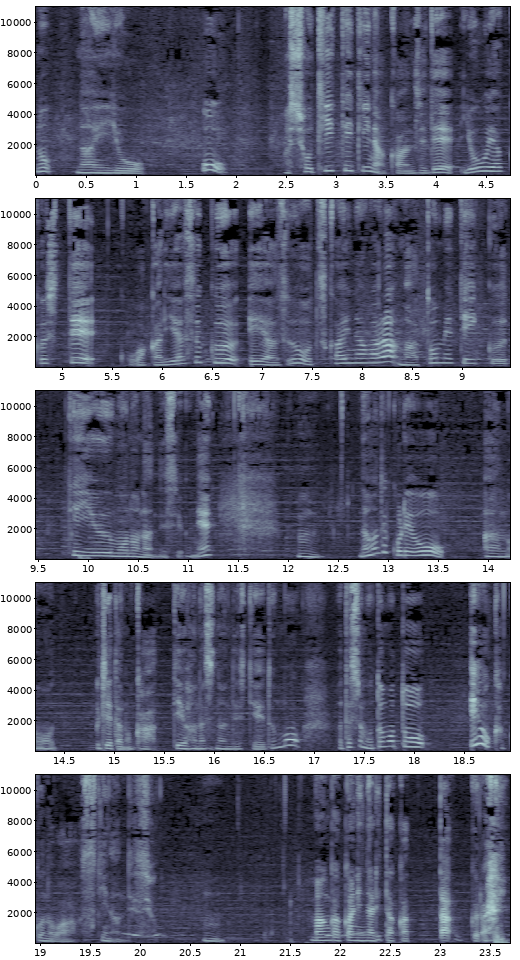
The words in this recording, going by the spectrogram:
の内容を初期的な感じで要約してこう分かりやすくエアーズを使いながらまとめていくっていうものなんですよね。うん、なのでこれをあの受けたのかっていう話なんですけれども私もともと絵を描くのは好きなんですよ。うん、漫画家になりたかったぐらい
